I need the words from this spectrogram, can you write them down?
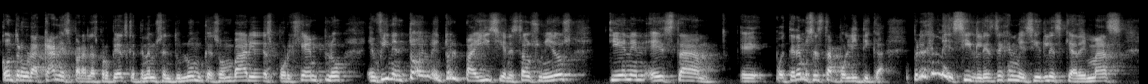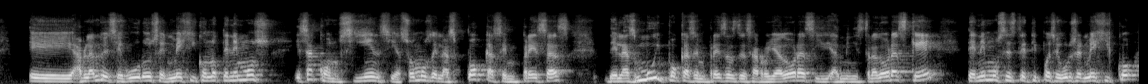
contra huracanes para las propiedades que tenemos en Tulum, que son varias, por ejemplo, en fin, en todo, el país y en Estados Unidos tienen esta, eh, pues tenemos esta política. Pero déjenme decirles, déjenme decirles que además eh, hablando de seguros, en México no tenemos esa conciencia. Somos de las pocas empresas, de las muy pocas empresas desarrolladoras y administradoras que tenemos este tipo de seguros en México.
